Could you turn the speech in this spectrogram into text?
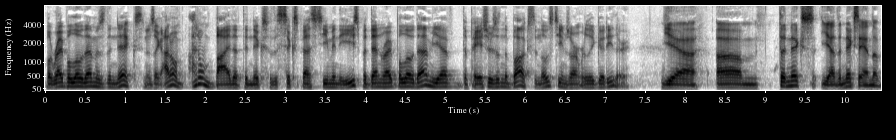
but right below them is the Knicks. And it's like I don't I don't buy that the Knicks are the sixth best team in the East. But then right below them, you have the Pacers and the Bucks, and those teams aren't really good either. Yeah. Um, the Knicks, yeah, the Knicks and the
